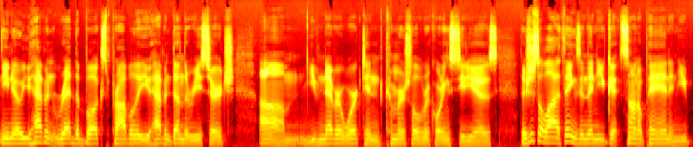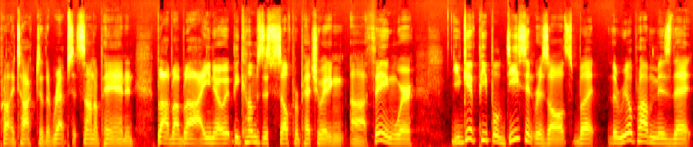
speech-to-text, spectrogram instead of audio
you know you haven't read the books probably you haven't done the research um, you've never worked in commercial recording studios there's just a lot of things and then you get Sonopan and you probably talk to the reps at Sonopan and blah blah blah you know it becomes this self-perpetuating uh, thing where you give people decent results but the real problem is that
